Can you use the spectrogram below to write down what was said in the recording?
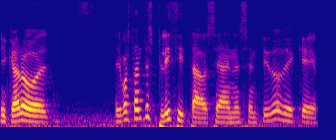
Y claro, es bastante explícita, o sea, en el sentido de que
